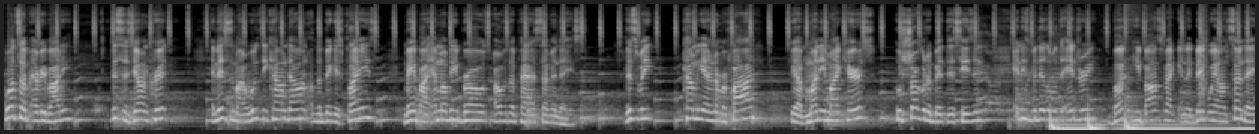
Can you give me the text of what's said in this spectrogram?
What's up, everybody? This is Young Crit, and this is my weekly countdown of the biggest plays made by MLB Bros over the past seven days. This week, coming in at number five, we have Money Mike Harris, who struggled a bit this season, and he's been dealing with the injury, but he bounced back in a big way on Sunday,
